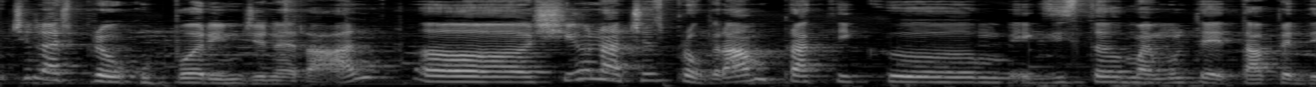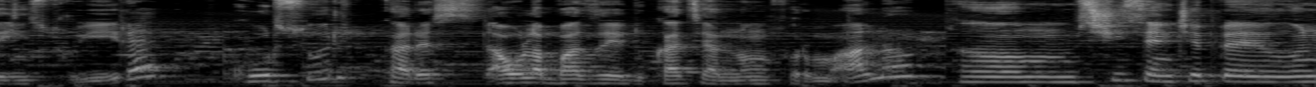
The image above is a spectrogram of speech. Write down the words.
aceleași preocupări în general uh, și în acest program, practic, uh, există mai multe etape de instruire cursuri care au la bază educația non-formală um, și se începe în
